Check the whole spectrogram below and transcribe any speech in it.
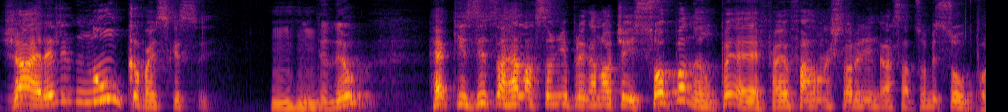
já era, ele nunca vai esquecer. Uhum. Entendeu? Requisitos da relação de emprego, anote aí, sopa não, PF. Aí eu falo uma história engraçada sobre sopa.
